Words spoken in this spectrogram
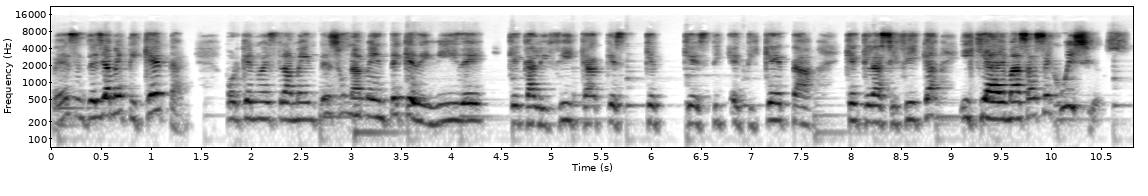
¿Ves? Entonces ya me etiquetan, porque nuestra mente es una mente que divide, que califica, que, que, que etiqueta, que clasifica y que además hace juicios.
